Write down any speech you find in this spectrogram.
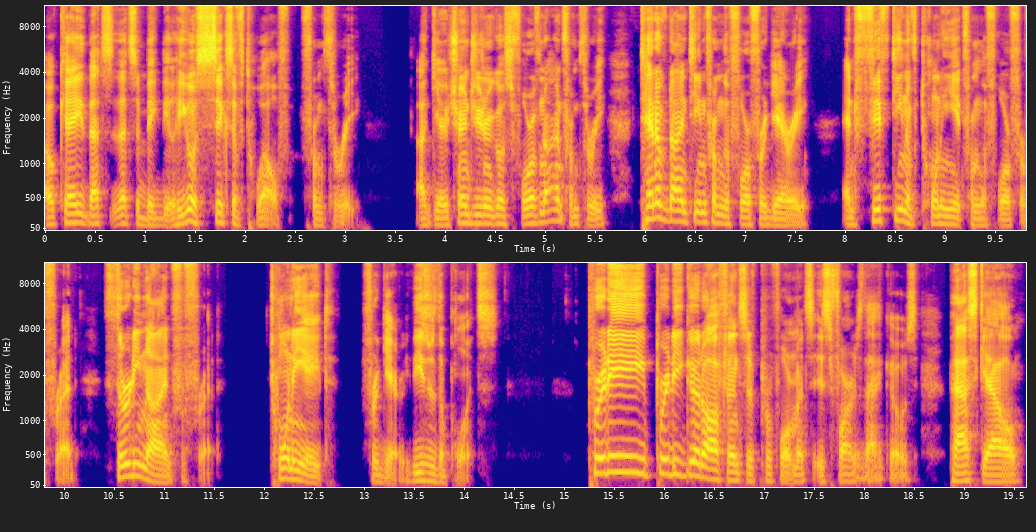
Okay, that's that's a big deal. He goes 6 of 12 from 3. Uh, Gary Trent Jr. goes 4 of 9 from 3. 10 of 19 from the 4 for Gary and 15 of 28 from the 4 for Fred. 39 for Fred. 28 for Gary. These are the points. Pretty pretty good offensive performance as far as that goes. Pascal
